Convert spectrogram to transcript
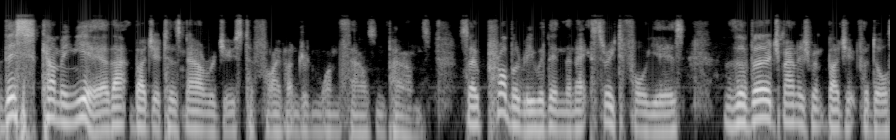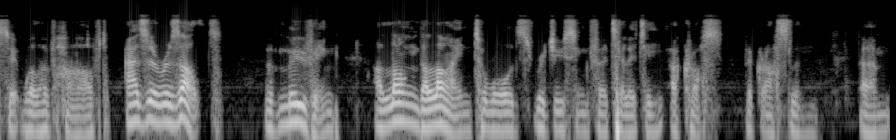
This coming year, that budget has now reduced to £501,000. So probably within the next three to four years, the verge management budget for Dorset will have halved as a result of moving along the line towards reducing fertility across the grassland um,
